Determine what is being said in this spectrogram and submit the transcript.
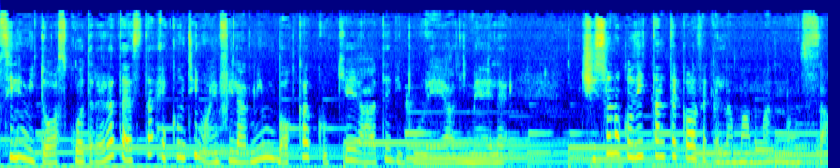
si limitò a scuotere la testa e continuò a infilarmi in bocca cucchiaiate di purea di mele. Ci sono così tante cose che la mamma non sa.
